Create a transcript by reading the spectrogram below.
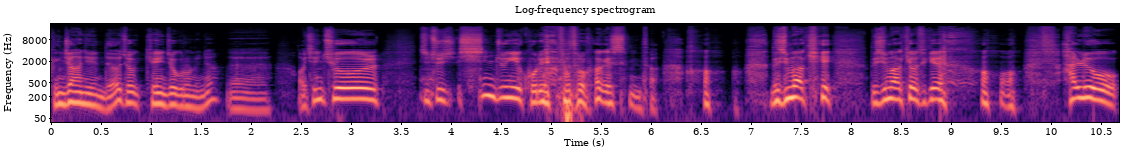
굉장한 일인데요. 저 개인적으로는요. 예. 어, 진출, 진출 신중히 고려해 보도록 하겠습니다. 늦지막히, 늦지막히 어떻게, 한류,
